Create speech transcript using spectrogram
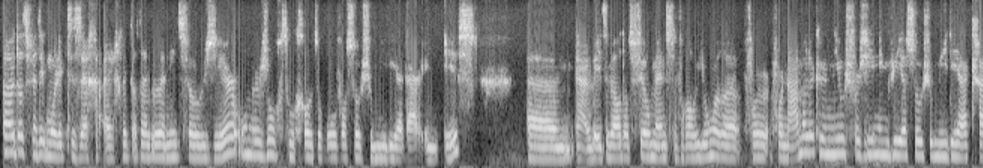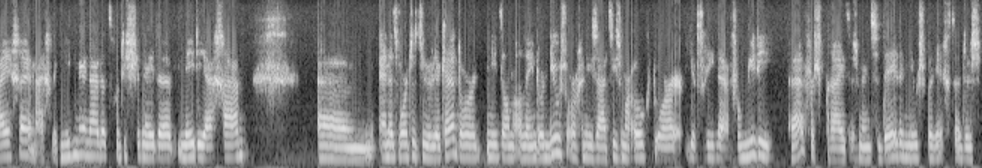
Uh, dat vind ik moeilijk te zeggen eigenlijk. Dat hebben we niet zozeer onderzocht hoe groot de rol van social media daarin is. Um, ja, we weten wel dat veel mensen, vooral jongeren, voor, voornamelijk hun nieuwsvoorziening via social media krijgen en eigenlijk niet meer naar de traditionele media gaan. Um, en het wordt natuurlijk hè, door, niet dan alleen door nieuwsorganisaties, maar ook door je vrienden en familie hè, verspreid. Dus mensen delen nieuwsberichten. Dus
